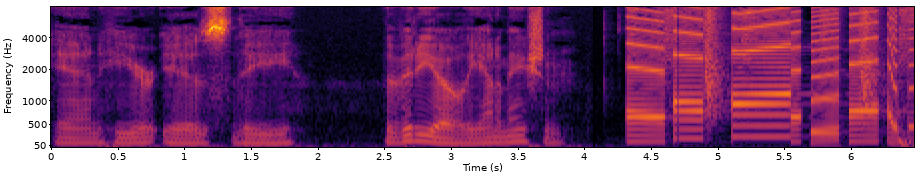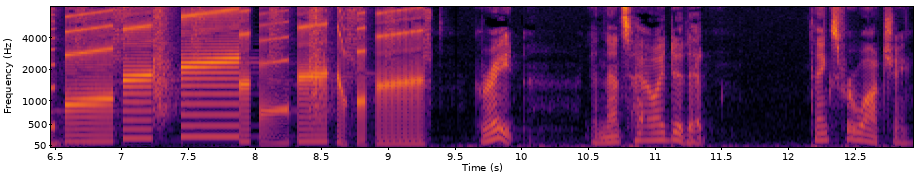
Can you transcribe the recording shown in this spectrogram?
And here is the the video, the animation. Great. And that's how I did it. Thanks for watching.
